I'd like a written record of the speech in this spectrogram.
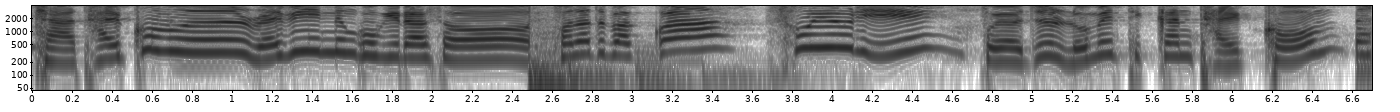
자 달콤은 랩이 있는 곡이라서 버나드 박과 소율이 보여줄 로맨틱한 달콤. 네,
